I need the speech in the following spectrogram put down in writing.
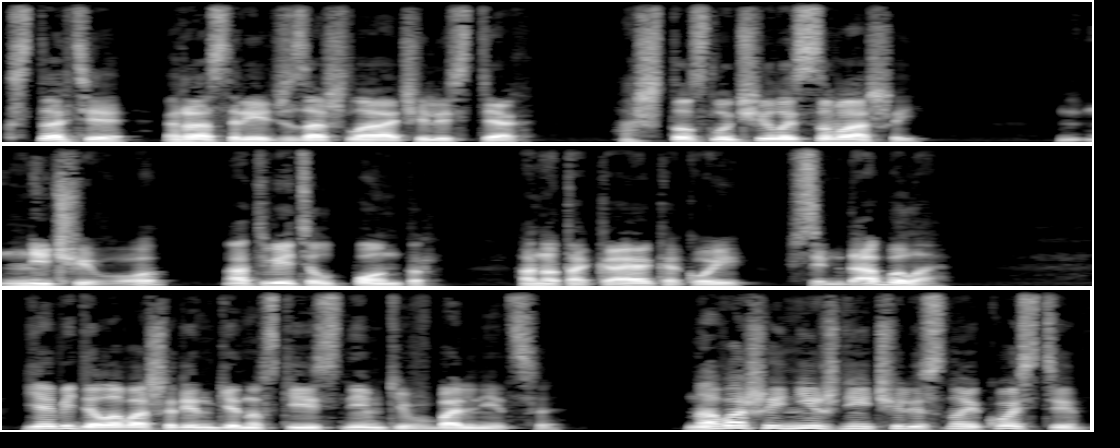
«Кстати, раз речь зашла о челюстях, а что случилось с вашей?» «Ничего», — ответил Понтер. «Она такая, какой всегда была». «Я видела ваши рентгеновские снимки в больнице. На вашей нижней челюстной кости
